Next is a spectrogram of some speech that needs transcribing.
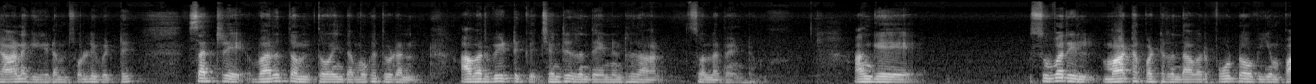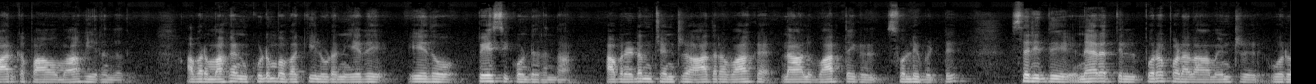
ஜானகியிடம் சொல்லிவிட்டு சற்றே வருத்தம் தோய்ந்த முகத்துடன் அவர் வீட்டுக்கு சென்றிருந்தேன் என்று தான் சொல்ல வேண்டும். அங்கே சுவரில் மாட்டப்பட்டிருந்த அவர் போட்டோவையும் பார்க்க பாவமாக இருந்தது. அவர் மகன் குடும்ப வக்கீலுடன் ஏதே ஏதோ பேசி கொண்டிருந்தான் அவரிடம் சென்று ஆதரவாக நாலு வார்த்தைகள் சொல்லிவிட்டு சிறிது நேரத்தில் புறப்படலாம் என்று ஒரு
